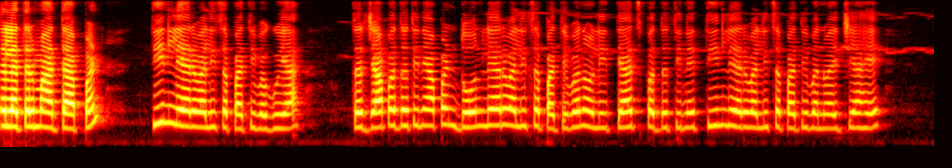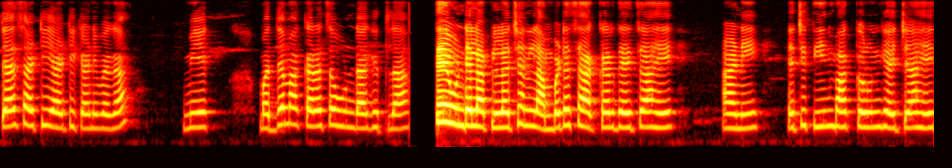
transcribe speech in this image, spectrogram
चला तर मग आता आपण तीन लेअरवाली चपाती बघूया. तर ज्या पद्धतीने आपण दोन लेअरवाली चपाती बनवली त्याच पद्धतीने तीन लेअरवाली चपाती बनवायची आहे. त्यासाठी या ठिकाणी बघा मी एक मध्यम आकाराचा उंडा घेतला. ते उंडेला आपल्याला छान लांबट असा आकार द्यायचा आहे आणि याचे तीन भाग करून घ्यायचे आहे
